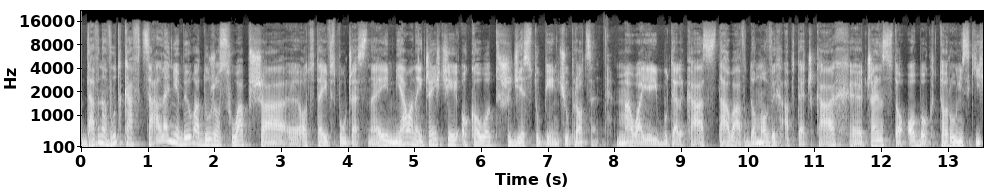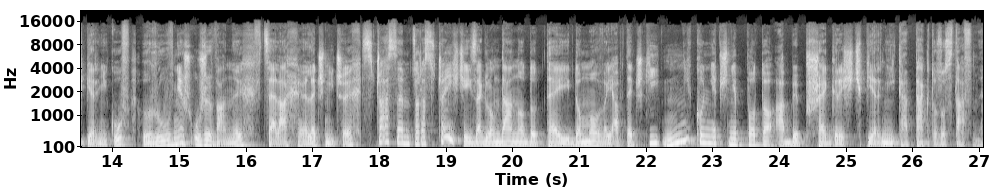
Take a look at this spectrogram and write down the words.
Dawna wódka wcale nie była dużo słabsza e, od tej współczesnej. Miała najczęściej około 35%. Mała jej butelka stała w domowych apteczkach, e, często obok toruńskich pierników, również używanych w celach leczniczych. Z czasem coraz częściej częściej zaglądano do tej domowej apteczki, niekoniecznie po to, aby przegryźć piernika. Tak to zostawmy.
